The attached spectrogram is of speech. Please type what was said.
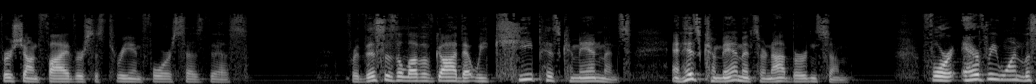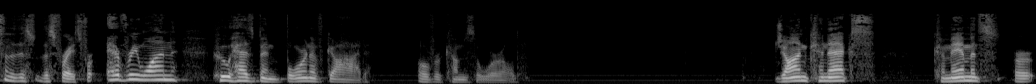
1 John 5, verses 3 and 4 says this For this is the love of God, that we keep his commandments and his commandments are not burdensome. For everyone, listen to this, this phrase, for everyone who has been born of God overcomes the world. John connects commandments or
